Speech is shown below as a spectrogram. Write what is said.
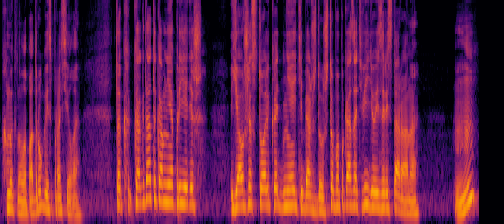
хмыкнула подруга и спросила. Так когда ты ко мне приедешь? Я уже столько дней тебя жду, чтобы показать видео из ресторана». «М?»,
